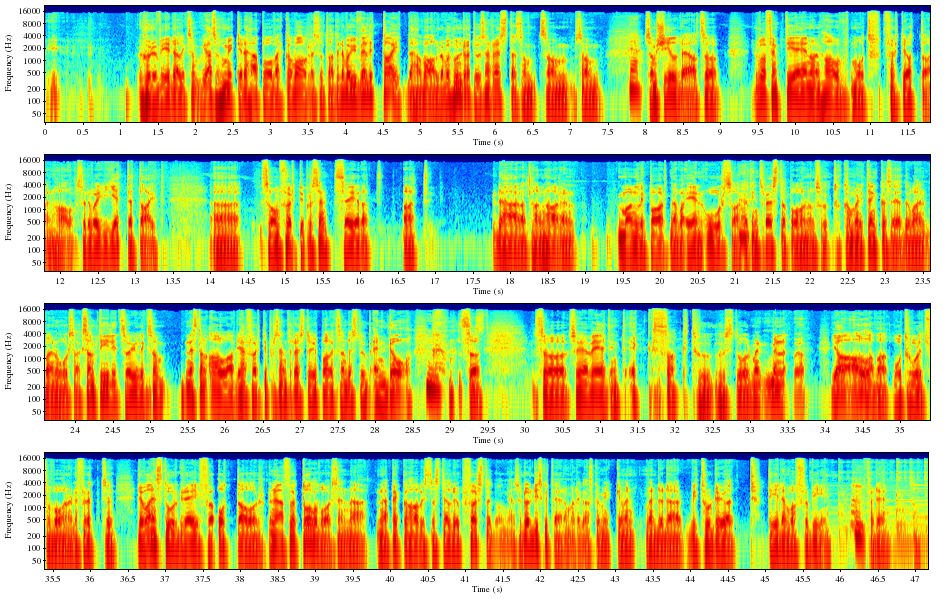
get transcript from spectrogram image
huruvida, liksom, alltså hur mycket det här påverkar valresultatet. Det var ju väldigt tajt det här valet. Det var 100 000 röster som, som, som, ja. som skilde. Alltså, det var 51,5 mot 48,5, så det var jättetajt. Uh, så om 40 procent säger att, att det här att han har en manlig partner var en orsak mm. att inte rösta på honom, så, så, kan man ju tänka sig att det var en, var en orsak. Samtidigt så är ju liksom nästan alla av de här 40 procent röstar ju på Alexander Stubb ändå. Mm. så, så, så jag vet inte exakt hur, hur stor, men, men Ja, alla var otroligt förvånade för att eh, det var en stor grej för åtta år, nej, för tolv år sedan när, när Pekka Haavisto ställde upp första gången, så då diskuterade man det ganska mycket, men, men det där, vi trodde ju att tiden var förbi mm. för det. Så.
